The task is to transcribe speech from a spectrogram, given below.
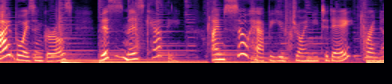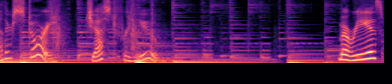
Hi, boys and girls. This is Ms. Kathy. I'm so happy you've joined me today for another story just for you. Maria's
